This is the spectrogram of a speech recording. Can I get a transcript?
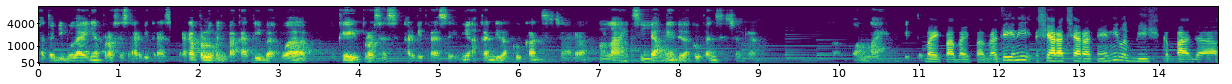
atau dimulainya proses arbitrase. Mereka perlu menyepakati bahwa oke okay, proses arbitrase ini akan dilakukan secara online, sidangnya dilakukan secara online gitu. Baik Pak, baik Pak. Berarti ini syarat-syaratnya ini lebih kepada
